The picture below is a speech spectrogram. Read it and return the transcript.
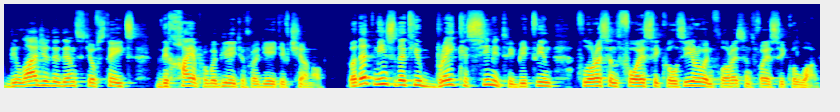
The larger the density of states, the higher probability of radiative channel. But that means that you break a symmetry between fluorescence for S equals zero and fluorescence for S equal one.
